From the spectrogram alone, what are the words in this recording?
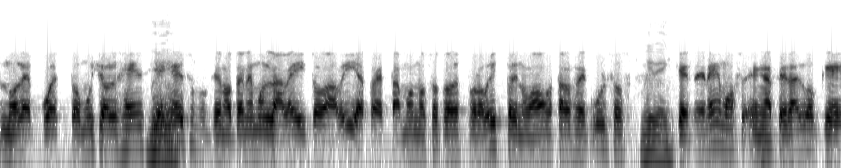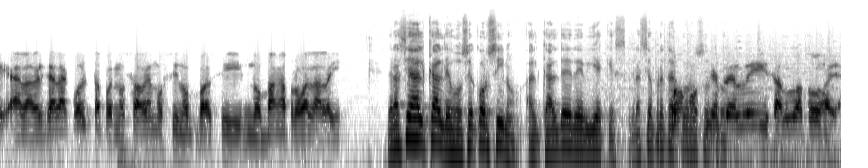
no le he puesto mucha urgencia en eso porque no tenemos la ley todavía. Entonces estamos nosotros desprovistos y no vamos a gastar los recursos que tenemos en hacer algo que a la larga la corta, pues no sabemos si nos, si nos van a aprobar la ley. Gracias, alcalde José Corsino, alcalde de Vieques. Gracias por estar con nosotros. Siempre, Luis, saludos a todos allá.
